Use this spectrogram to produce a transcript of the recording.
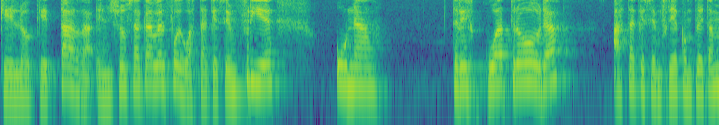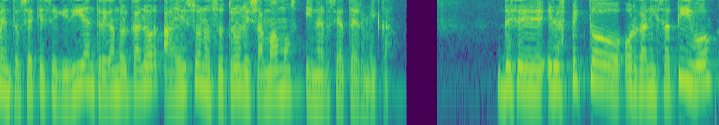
que lo que tarda en yo sacarle el fuego hasta que se enfríe, una 3, 4 horas hasta que se enfría completamente, o sea que seguiría entregando el calor, a eso nosotros le llamamos inercia térmica. Desde el aspecto organizativo,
